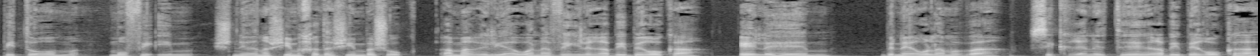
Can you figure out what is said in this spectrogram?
פתאום מופיעים שני אנשים חדשים בשוק. אמר אליהו הנביא לרבי ברוקה, אלה הם בני עולם הבא. סקרן את אה, רבי ברוקה,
